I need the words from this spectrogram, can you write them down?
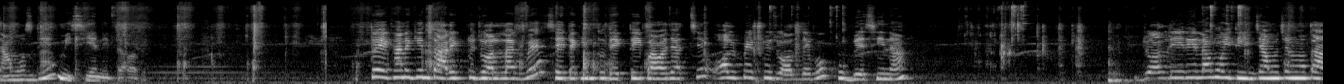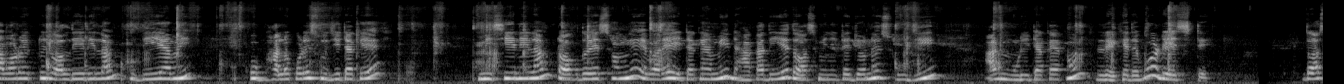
চামচ দিয়ে মিশিয়ে নিতে হবে। তো এখানে কিন্তু আরেকটু জল লাগবে সেটা কিন্তু দেখতেই পাওয়া যাচ্ছে। অল্প একটু জল দেব, খুব বেশি না। জল দিয়ে দিলাম, ওই তিন চামচের মতো আবারও একটু জল দিয়ে দিলাম। দিয়ে আমি খুব ভালো করে সুজিটাকে মিশিয়ে নিলাম টক দইয়ের সঙ্গে। এবারে এটাকে আমি ঢাকা দিয়ে দশ মিনিটের জন্য সুজি আর মুড়িটাকে এখন রেখে দেব রেস্টে দশ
